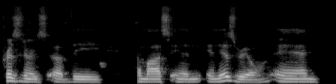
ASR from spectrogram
prisoners of the hamas in in israel and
